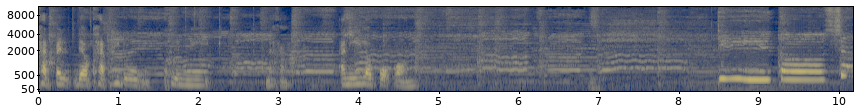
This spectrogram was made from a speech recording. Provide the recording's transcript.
ขัดไปเดี๋ยวขัดให้ดูคืนนี้นะคะ อันนี้เราโปะก่อนดีต่อฉั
